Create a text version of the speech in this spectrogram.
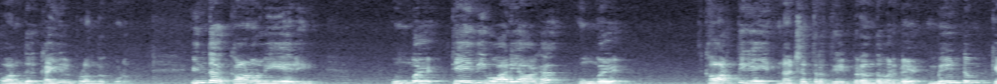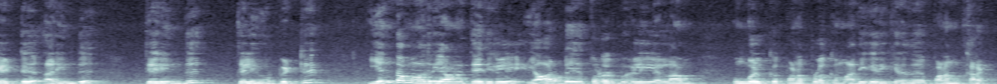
வந்து கையில் புழங்கக்கூடும் இந்த காணொலியில் உங்கள் தேதி வாரியாக உங்கள் கார்த்திகை நட்சத்திரத்தில் பிறந்தவர்கள் மீண்டும் கேட்டு அறிந்து தெரிந்து தெளிவு பெற்று எந்த மாதிரியான தேதிகளில் யாருடைய தொடர்புகளில் எல்லாம் உங்களுக்கு பணப்புழக்கம் அதிகரிக்கிறது பணம் கரெக்ட்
